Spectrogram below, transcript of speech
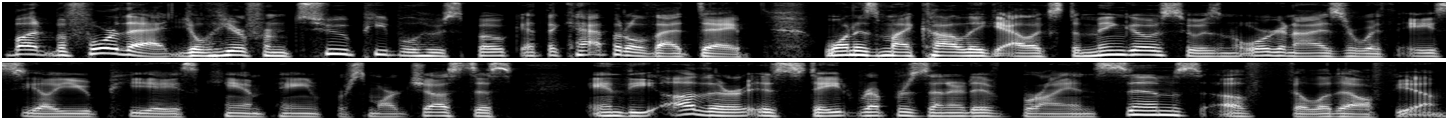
But before that, you'll hear from two people who spoke at the Capitol that day. One is my colleague Alex Domingos, who is an organizer with ACLU PA's Campaign for Smart Justice, and the other is State Representative Brian Sims of Philadelphia.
